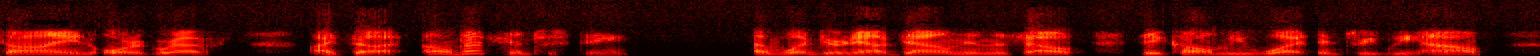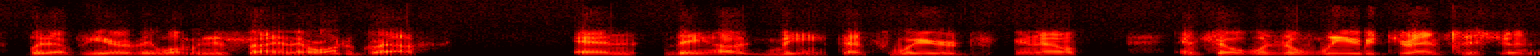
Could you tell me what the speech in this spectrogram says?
sign autographs. I thought, oh, that's interesting. I wonder now, down in the South, they call me what and treat me how, but up here, they want me to sign their autographs. And they hugged me. That's weird, you know. And so it was a weird transition.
